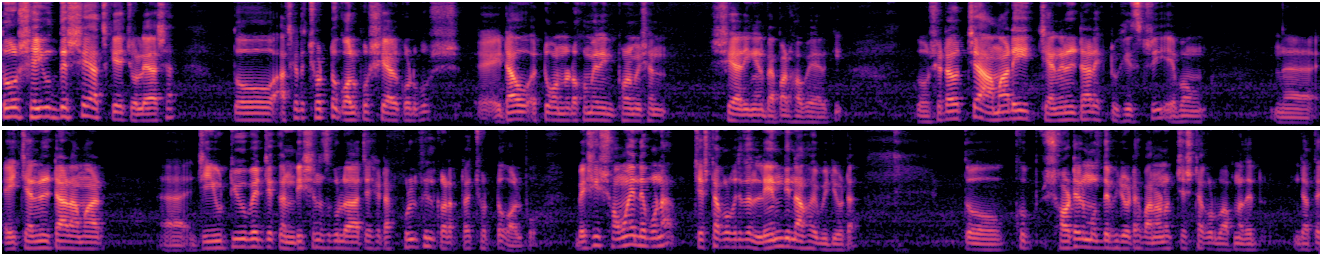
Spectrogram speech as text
তো সেই উদ্দেশ্যে আজকে চলে আসা। তো আজকে একটা ছোট্ট গল্প শেয়ার করব। এটাও একটু অন্য রকমের ইনফরমেশন শেয়ারিংয়ের ব্যাপার হবে আর কি। তো সেটা হচ্ছে আমার এই চ্যানেলটার একটু হিস্ট্রি এবং এই চ্যানেলটার আমার যে ইউটিউবের যে কন্ডিশনসগুলো আছে সেটা ফুলফিল করার একটা ছোট্ট গল্প। বেশি সময় নেব না, চেষ্টা করব যাতে লেন্দি না হয় ভিডিওটা তো খুব শর্টের মধ্যে ভিডিওটা বানানোর চেষ্টা করব আপনাদের যাতে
